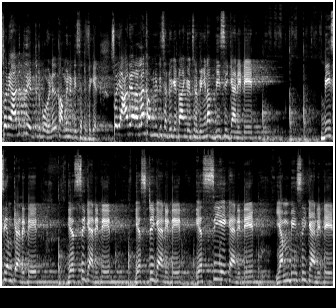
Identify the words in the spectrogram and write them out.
ஸோ நீ அடுத்தது எடுத்துட்டு போக வேண்டியது கம்யூனிட்டி சர்டிஃபிகேட் ஸோ யார் யாரெல்லாம் கம்யூனிட்டி சர்டிஃபிகேட் வாங்கி வச்சிருப்பீங்கன்னா BC candidate BCM candidate SC candidate ST candidate SCA candidate MBC candidate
